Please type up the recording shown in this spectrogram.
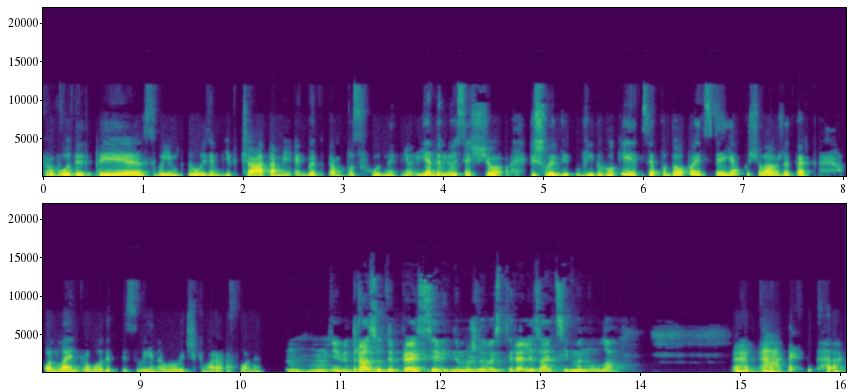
проводити своїм друзям, дівчатам, якби там по схудненню. І я дивлюся, що пішли відгуки, це подобається. І я почала вже так онлайн проводити свої невеличкі марафони. Угу. І відразу депресія від неможливості реалізації минула. Так, так.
